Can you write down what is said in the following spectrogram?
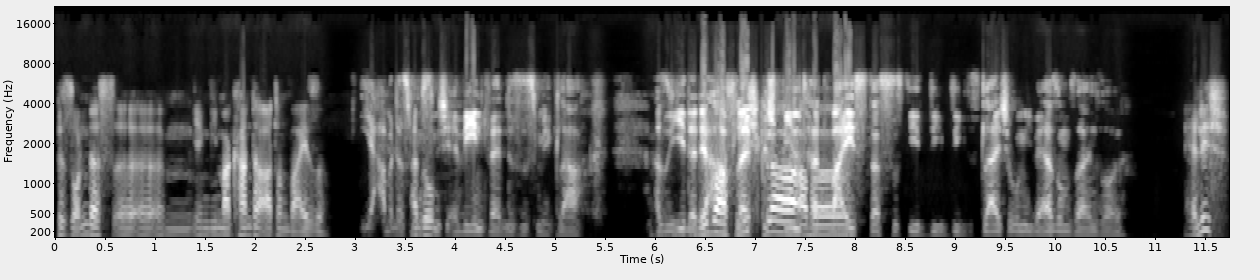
besonders äh, ähm, irgendwie markante Art und Weise. Ja, aber das Also- muss nicht erwähnt werden, das ist mir klar. Also jeder, der Half-Life nicht klar, gespielt hat, weiß, dass es die, die, die, das gleiche Universum sein soll. Ehrlich?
